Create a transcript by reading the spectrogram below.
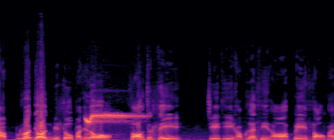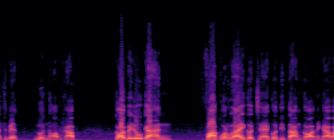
กับรถยนต์มิตซูปาเจโร่2.4 GT ขับเคลื่อน4ท้อปี 2011 รุ่นท็อปครับ ก่อนไปดูกันฝากกดไลค์กดแชร์กดติดตามก่อนนะครับ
